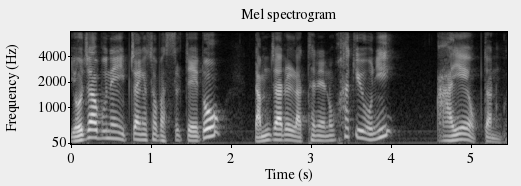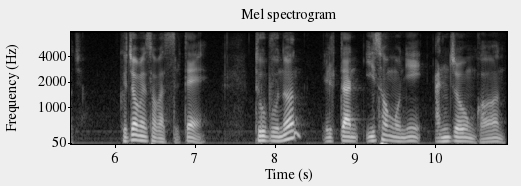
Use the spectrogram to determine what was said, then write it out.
여자분의 입장에서 봤을 때도 남자를 나타내는 화기운이 아예 없다는 거죠. 그 점에서 봤을 때 두 분은 일단 이성운이 안 좋은 건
